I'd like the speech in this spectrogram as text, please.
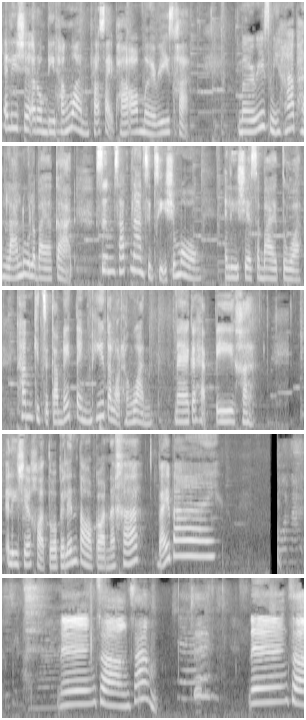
เอลิเชียอารมณ์ดีทั้งวันเพราะใส่ผ้าอ้อมเมอรีสค่ะ เมอรีสมี 5,000 ล้านรูระบายอากาศ ซึมซับนาน 14 ชั่วโมง เอลิเชียสบายตัว ทำกิจกรรมได้เต็มที่ตลอดทั้งวัน แม่ก็แฮปปี้ค่ะ เอลิเชียขอตัวไปเล่นต่อก่อนนะคะบายบายหนึ่งสองสามหนึ่งสอ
